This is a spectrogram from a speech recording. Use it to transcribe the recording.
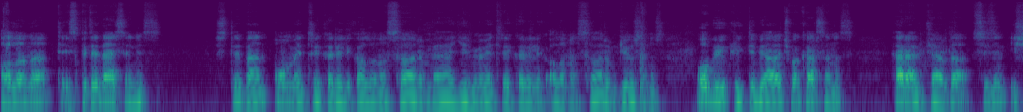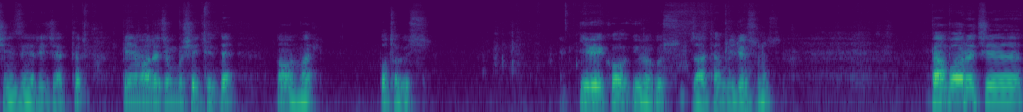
alanı tespit ederseniz, işte ben 10 metrekarelik alana sığarım veya 20 metrekarelik alana sığarım diyorsanız, o büyüklükte bir araç bakarsanız her halükarda sizin işinize yarayacaktır. Benim aracım bu şekilde normal otobüs. Iveco Eurobus zaten biliyorsunuz. Ben bu aracı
